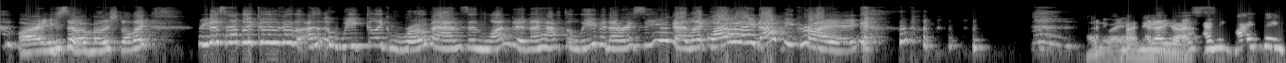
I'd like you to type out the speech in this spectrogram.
Why are you so emotional? Like we just had like a, a, week like romance in London. I have to leave and never see you again. Like, why would I not be crying? anyway, funny. I digress. I mean, I think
